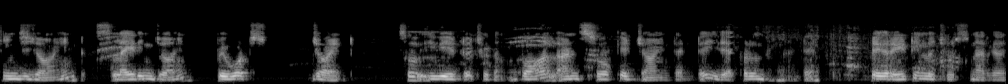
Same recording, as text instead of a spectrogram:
hinge joint sliding joint pivots joint so ఇవి ఏంటో చూద్దాం. బాల్ అండ్ సాకెట్ జాయింట్ అంటే ఇది ఎక్కడ ఉంటుందంటే ఫిగర్ ఎయిటీన్లో చూస్తున్నారు కదా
